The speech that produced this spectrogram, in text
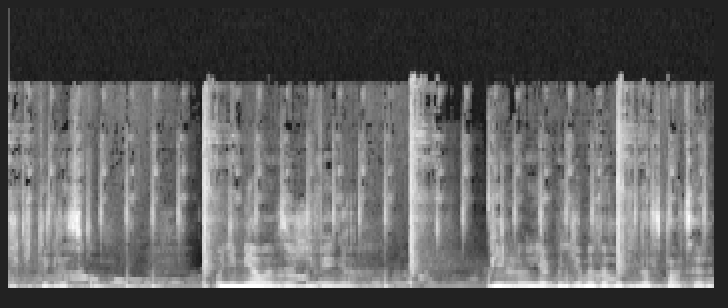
dziki tygrysku. Oniemiałem ze zdziwienia. Pilnuj, jak będziemy wychodzić na spacer,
